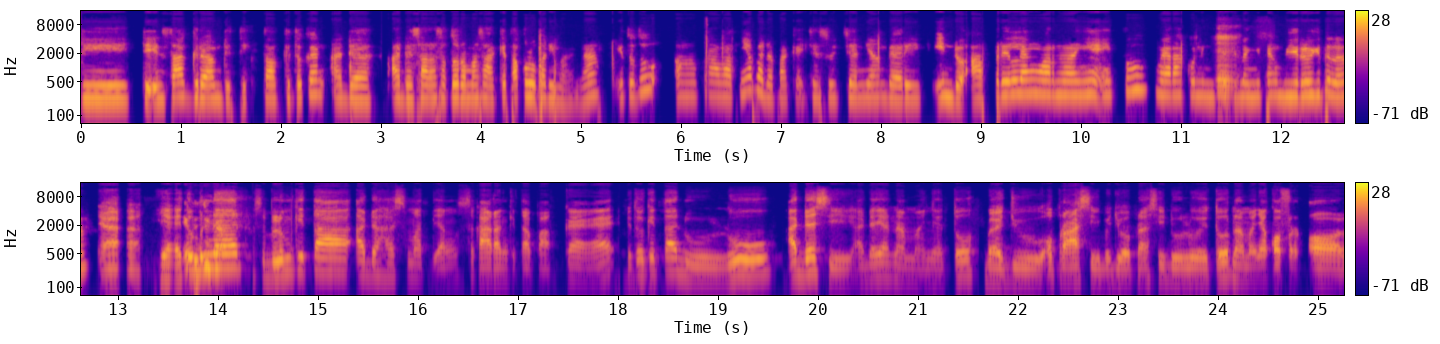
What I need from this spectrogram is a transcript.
di di Instagram, di TikTok gitu kan ada ada salah satu rumah sakit aku lupa di mana. Itu tuh uh, perawatnya pada pakai jas hujan yang dari Indo April yang warnanya itu merah kuning jadi hmm. langit yang biru gitu loh. Ya, ya itu, itu benar. Juga... Sebelum kita ada hazmat format yang sekarang kita pakai itu kita dulu ada sih ada yang namanya tuh baju operasi baju operasi dulu itu namanya cover all.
